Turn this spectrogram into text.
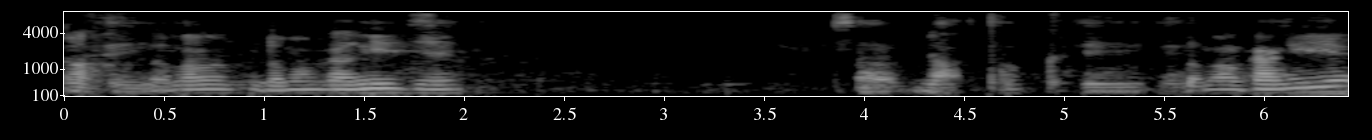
Ờ, thì lamang lamang kangi ye. đã tóc khi Lamang kangi ye.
